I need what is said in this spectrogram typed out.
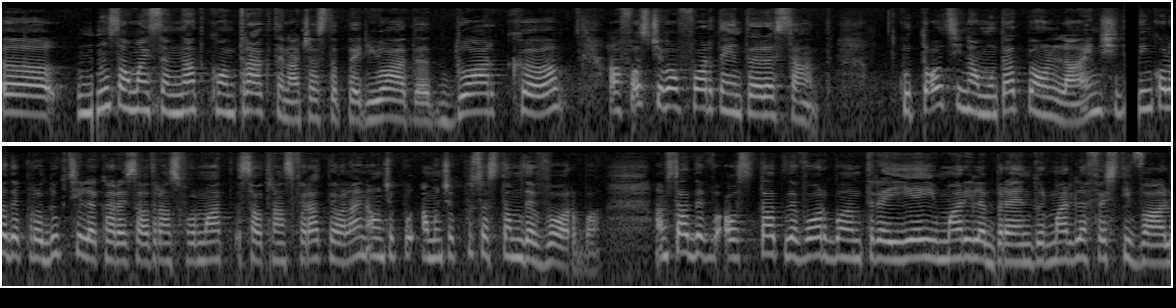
Uh, nu s-au mai semnat contracte în această perioadă, doar că a fost ceva foarte interesant. Cu toții ne-am mutat pe online și dincolo de producțiile care s-au transformat, s-au transferat pe online, am început, am început să stăm de vorbă. Am stat de, au stat de vorbă între ei marile branduri, marile festivaluri,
